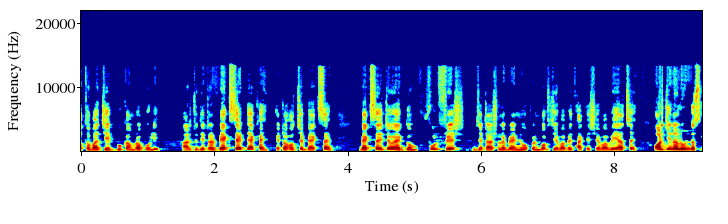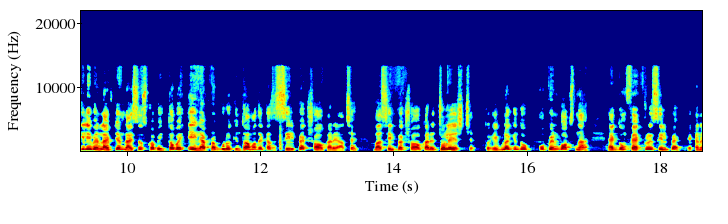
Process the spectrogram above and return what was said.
অথবা জেট বুক আমরা বলি। আর যদি এটার ব্যাক সাইড দেখাই, এটা হচ্ছে ব্যাক সাইড ব্যাক সাইডেও একদম ফুল ফ্রেশ যেটা আসলে ব্র্যান্ড নিউ ওপেন বক্স যেভাবে থাকে সেভাবেই আছে। Original Windows eleven life time license copy তবে এই ল্যাপটপগুলো কিন্তু আমাদের কাছে সিল প্যাক সহকারে আছে বা সিল প্যাক সহকারে চলে এসছে। তো এগুলো কিন্তু ওপেন বক্স না, একদম ফ্যাক্টরি সিল প্যাক এখানে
